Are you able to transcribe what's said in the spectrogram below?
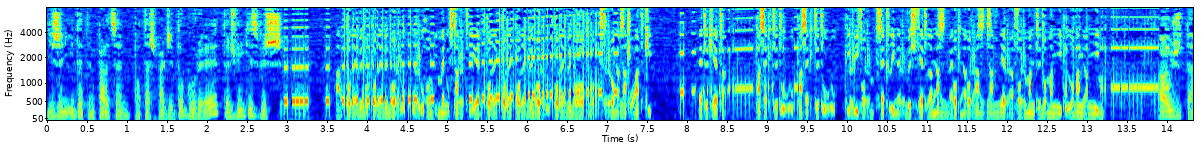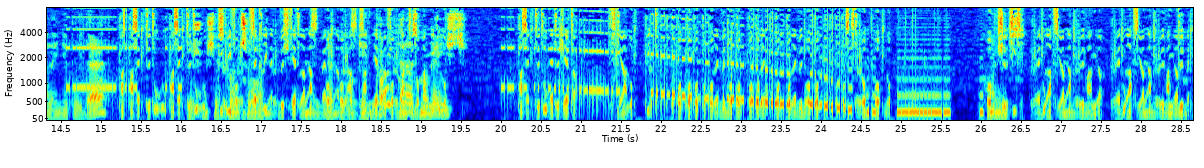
jeżeli idę tym palcem po touchpadzie do góry, to dźwięk jest wyższy. A pole wyboru, pole wyboru, uruchomi menu start, pole, pole, pole wyboru, pole wyboru, strona zakładki. Etykieta. Pasek tytułu, pasek tytułu. Pliform Secliner wyświetla nazwę okna oraz zawiera formanty do manipulowania nim. A już dalej nie pójdę. Pas, pasek tytułu, pasek tytułu. mi się skończyło. Secliner wyświetla nazwę okna oraz zawiera teraz do manipulowania. iść Pasek tytułu, etykieta. Dialog, pole wyboru, po, pole, po, pole wyboru, stron, okno. Regulacja nagrywania, regulacja nagrywania dymek.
